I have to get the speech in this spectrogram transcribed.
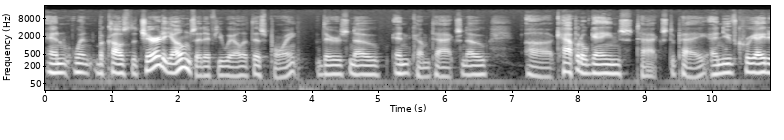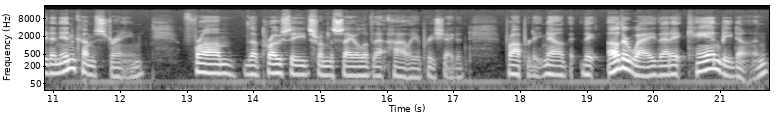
And when, because the charity owns it, if you will, at this point, there's no income tax, no uh, capital gains tax to pay, and you've created an income stream from the proceeds from the sale of that highly appreciated property. Now, the other way that it can be done,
